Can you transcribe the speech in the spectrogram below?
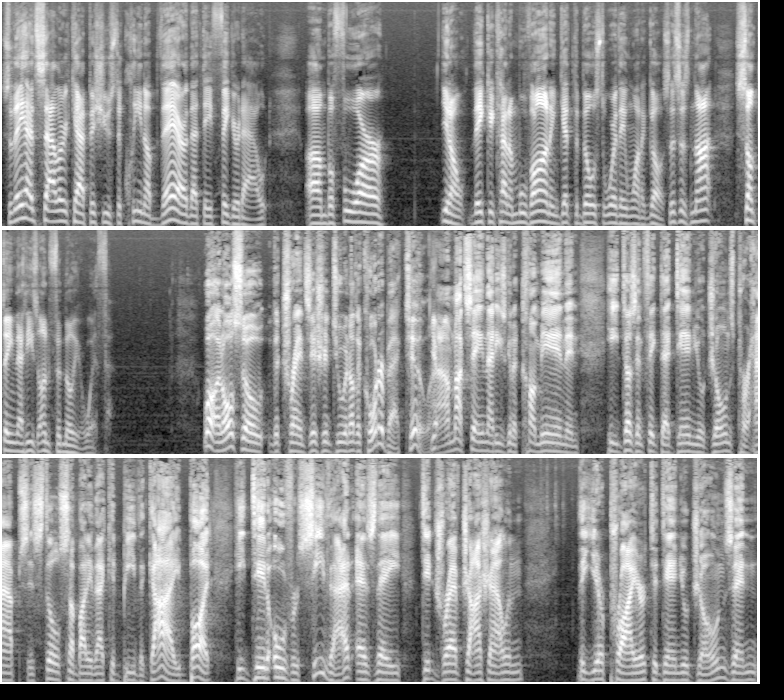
So they had salary cap issues to clean up there that they figured out um, before you know, they could kind of move on and get the Bills to where they want to go. So this is not something that he's unfamiliar with. Well, and also the transition to another quarterback too. Yep. I'm not saying that he's going to come in and he doesn't think that Daniel Jones perhaps is still somebody that could be the guy, but he did oversee that as they did draft Josh Allen the year prior to Daniel Jones and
